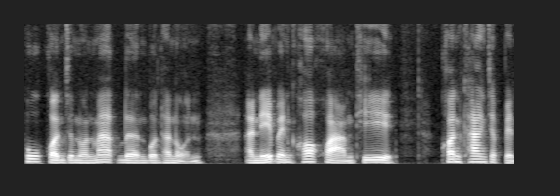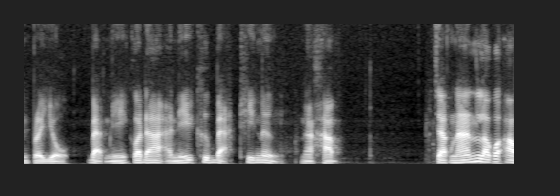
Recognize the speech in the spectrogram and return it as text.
ผู้คนจำนวนมากเดินบนถนน อันนี้เป็นข้อความที่ค่อนข้างจะเป็นประโยคแบบนี้ก็ได้อันนี้คือแบบที่1นนะครับ จากนั้นเราก็เอา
